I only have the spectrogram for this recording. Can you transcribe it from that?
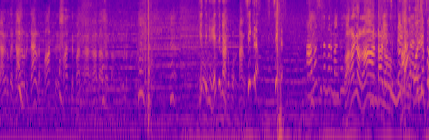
జాగ్రత్త జాగ్రత్త జాగ్రత్త పాత్ పాత్ పాత్ రా రా రా రా ఎత్తుగా ఎత్తుగా నాగపో, నాగపో. శీఘ్రం శీఘ్రం ఆమా సిదంబరం మంగళ త్వరగా రా అంటాడు నేను నాకు పోయి చెప్పు,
